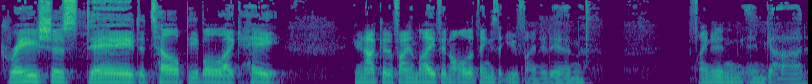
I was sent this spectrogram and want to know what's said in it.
gracious day to tell people like, hey, you're not going to find life in all the things that you find it in. Find it in, in God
